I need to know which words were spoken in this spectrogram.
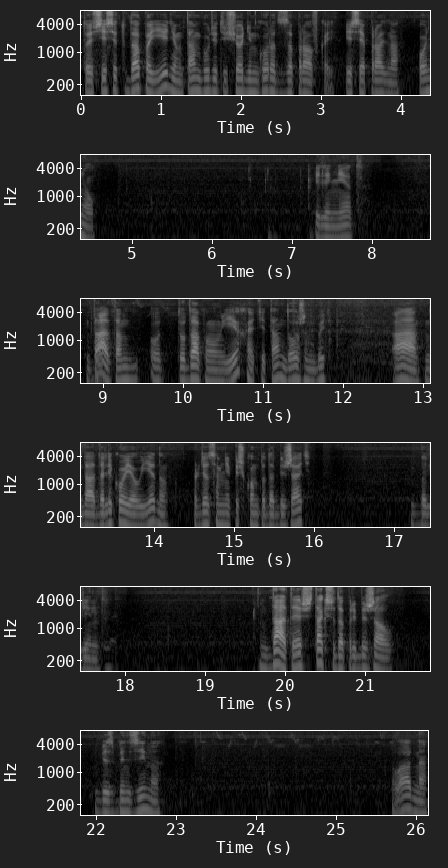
То есть, если туда поедем, там будет еще один город с заправкой. Если я правильно понял. Или нет? Да, там вот туда, по-моему, ехать, и там должен быть... А, да, далеко я уеду. Придется мне пешком туда бежать. Блин. Да, ты ж так сюда прибежал. Без бензина. Ладно.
